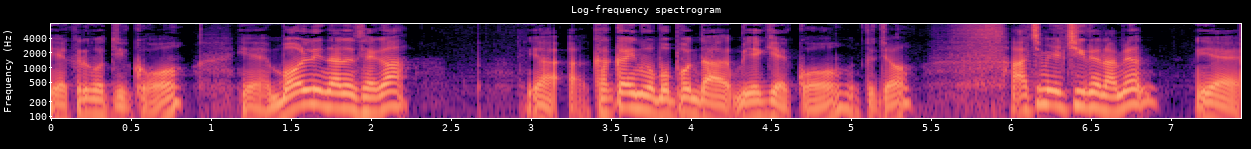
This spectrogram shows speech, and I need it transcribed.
예, 그런 것도 있고. 예, 멀리 나는 새가 야, 가까이 있는 거 못 본다 얘기했고. 그죠? 아침에 일찍 일어나면 예.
